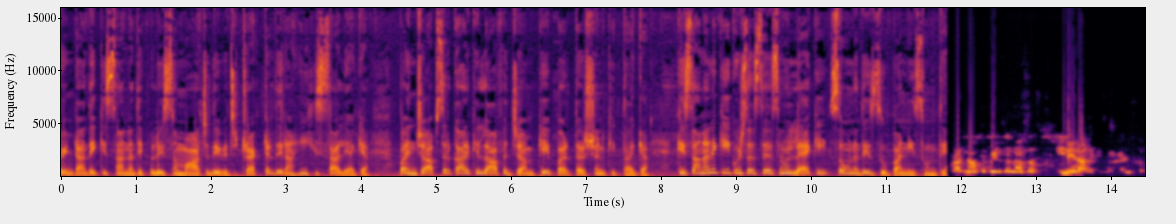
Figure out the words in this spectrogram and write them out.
ਪਿੰਡਾਂ ਦੇ ਕਿਸਾਨਾਂ ਦੇ ਵੱਲੋਂ ਇਸ ਮਾਰਚ ਦੇ ਵਿੱਚ ਟਰੈਕਟਰ ਦੇ ਰਾਹੀਂ ਹਿੱਸਾ ਲਿਆ ਗਿਆ। ਪੰਜਾਬ ਸਰਕਾਰ ਖਿਲਾਫ ਜੰਮ ਕੇ ਪ੍ਰਦਰਸ਼ਨ ਕੀਤਾ ਗਿਆ। ਕਿਸਾਨਾਂ ਨੇ ਕੀ ਕੁਝ ਦੱਸਿਆ ਇਸ ਨੂੰ ਲੈ ਕੇ ਸੋ ਉਹਨਾਂ ਦੇ ਜ਼ੁਬਾਨੀ ਸੁਣਦੇ ਮੇਰਾ- ਲੱਗਦਾ ਕਿ ਸਰਕਾਰੀ ਉੱਪਰ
